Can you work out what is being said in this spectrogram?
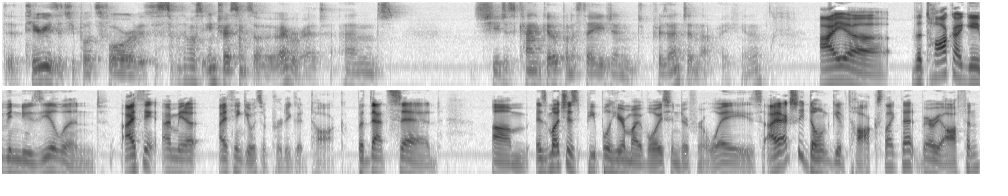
the theories that she puts forward is just some of the most interesting stuff I've ever read and she just can't get up on a stage and present in that way you know I uh the talk I gave in New Zealand, I think I mean I think it was a pretty good talk. But that said, um, as much as people hear my voice in different ways, I actually don't give talks like that very often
